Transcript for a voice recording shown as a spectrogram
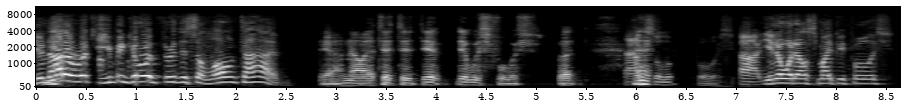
You're not a rookie. You've been going through this a long time. yeah, no, it it it, it, it was foolish, but Absolutely foolish. Uh, you know what else might be foolish?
